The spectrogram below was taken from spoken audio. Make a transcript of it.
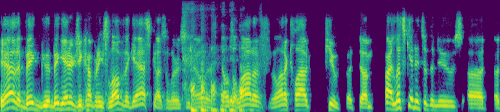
Yeah, the big the big energy companies love the gas guzzlers. You know, there's yeah. a lot of a lot of cloud compute. But um, all right, let's get into the news. Uh, uh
